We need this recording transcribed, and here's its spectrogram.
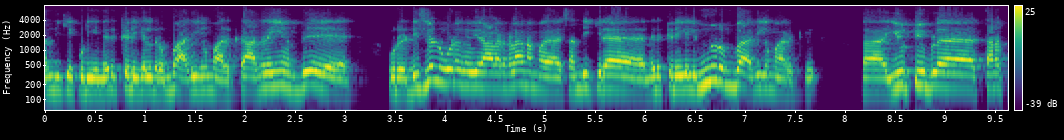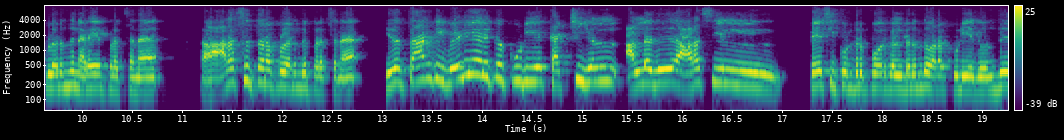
சந்திக்கக்கூடிய நெருக்கடிகள் ரொம்ப அதிகமா இருக்கு. அதுலயும் வந்து ஒரு டிஜிட்டல் ஊடகவியலாளர்களா நம்ம சந்திக்கிற நெருக்கடிகள் இன்னும் ரொம்ப அதிகமா இருக்கு. யூடியூப்ல தரப்புல இருந்து நிறைய பிரச்சனை அரசு தரப்புல இருந்து பிரச்சனை. இதை தாண்டி வெளியே இருக்கக்கூடிய கட்சிகள் அல்லது அரசியல் பேசி கொண்டிருப்பவர்கள் இருந்து வரக்கூடியது வந்து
